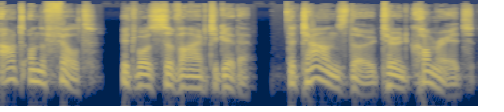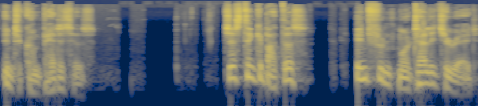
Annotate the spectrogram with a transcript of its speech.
Out on the veldt, it was survive together. The towns, though, turned comrades into competitors. Just think about this. Infant mortality rate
